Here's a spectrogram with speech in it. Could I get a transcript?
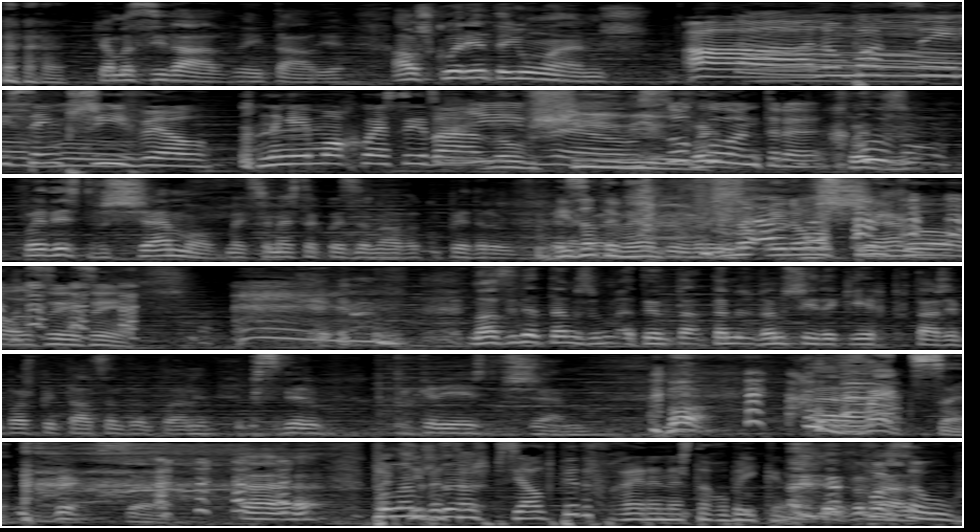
que é uma cidade na Itália, aos 41 anos. Ah, não pode ser, isso é impossível. Ninguém morre com essa idade. Novo. Sou Foi- contra. Foi, foi deste vexame, ou como é que se chama esta coisa nova que o Pedro Exatamente. E não, e não explicou. Sim, sim. Nós ainda estamos a tentar, estamos- vamos sair daqui em reportagem para o Hospital Santo António perceber o porcaria é este vexame. Bom, Vexa. Vexa. Ah, falamos Participação da, especial de Pedro Ferreira nesta rubrica. É. Força, Hugo.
